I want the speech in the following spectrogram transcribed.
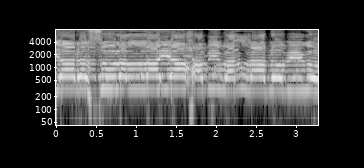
ইয়া রাসূলুল্লাহ, ইয়া হাবিবাল্লাহ নবী গো।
